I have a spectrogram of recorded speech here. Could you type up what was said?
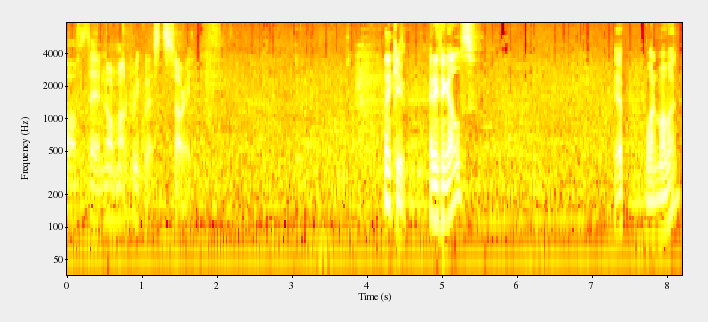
of the normal requests. Sorry. Thank you. Anything else? Yep, one moment.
